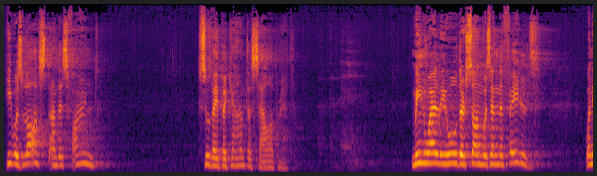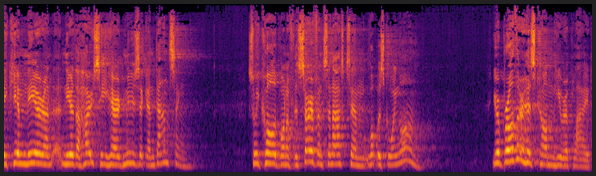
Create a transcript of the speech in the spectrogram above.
He was lost and is found. So they began to celebrate. Meanwhile, the older son was in the field. When he came near and near the house, he heard music and dancing. So he called one of the servants and asked him what was going on. Your brother has come, he replied,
